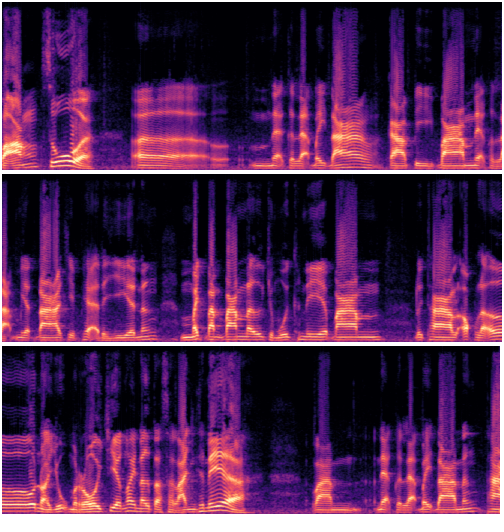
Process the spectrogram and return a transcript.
ព្រះអង្គសួរអឺអ្នកកលៈបៃតាកាលពីបានអ្នកកលៈមេដាជាភរិយានឹងមិនបានបាននៅជាមួយគ្នាបានដូចថាល្អុកល្អើនអាយុ100ជាងហើយនៅតែស្រឡាញ់គ្នាបានអ្នកកលៈបៃតានឹងថា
